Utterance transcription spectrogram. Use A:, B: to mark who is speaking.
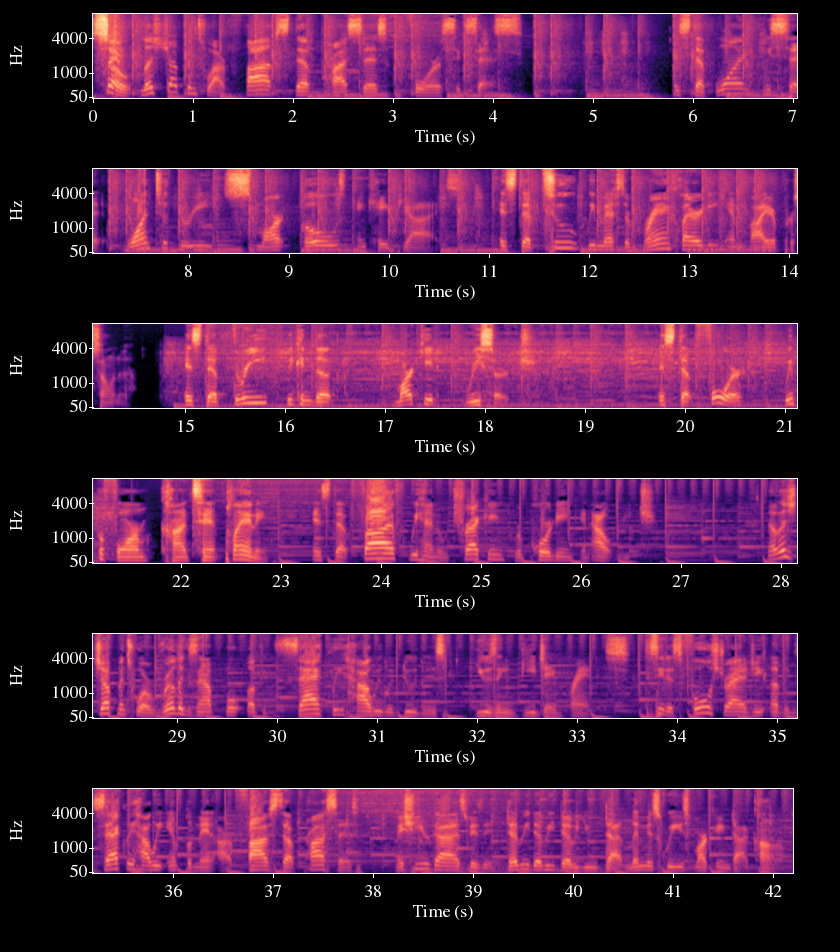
A: So let's jump into our five step process for success. In step one, we set one to three SMART goals and KPIs. In step two, we master brand clarity and buyer persona. In step three, we conduct market research. In step four, we perform content planning. In step five, we handle tracking, reporting, and outreach. Now let's jump into a real example of exactly how we would do this using DJ Brandis. To see this full strategy of exactly how we implement our five step process, make sure you guys visit www.lemonsqueezemarketing.com.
